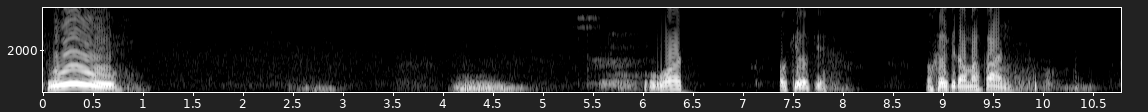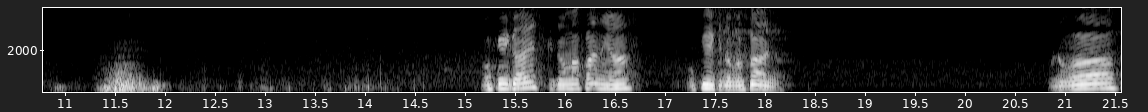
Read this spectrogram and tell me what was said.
Uh. What? Oke oke. Oke kita makan. Oke guys, kita makan ya. Oke, kita makan. Berdoa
